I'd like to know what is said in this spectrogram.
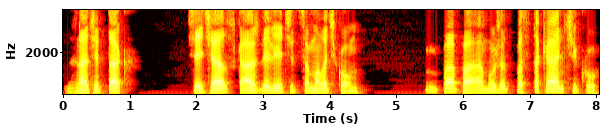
Значит так. Сейчас каждый лечится молочком. Папа, может, по стаканчику?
